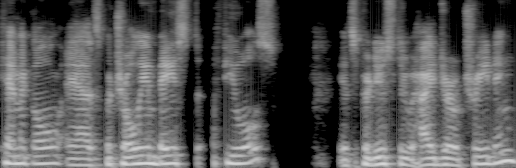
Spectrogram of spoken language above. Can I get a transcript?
chemical as petroleum-based fuels. It's produced through hydrotreating,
